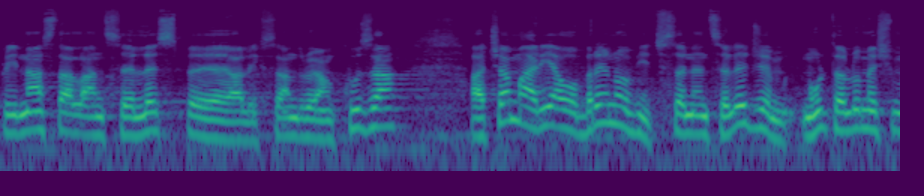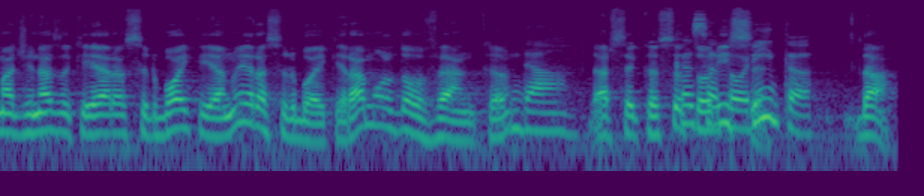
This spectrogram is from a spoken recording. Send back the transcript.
prin asta l-a înțeles pe Alexandru Iancuza. Acea Maria Obrenovici, să ne înțelegem, multă lume își imaginează că ea era sârboică, ea nu era sârboică, era moldoveancă, da. dar se căsătorise. Căsătorită. Da.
